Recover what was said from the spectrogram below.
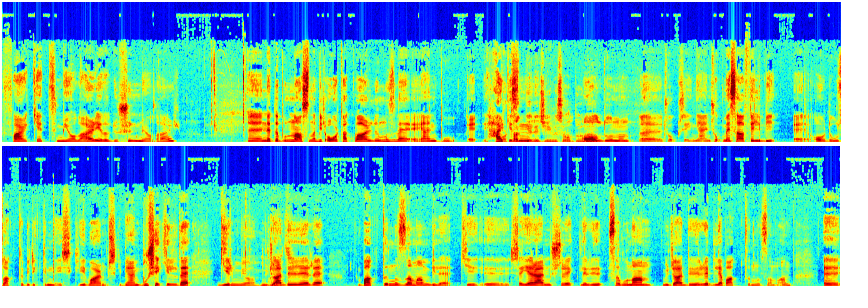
fark etmiyorlar ya da düşünmüyorlar. E, ne de bunun aslında bir ortak varlığımız ve yani bu e, herkesin ortak geleceğimiz olduğunu olduğunun e, çok şey yani çok mesafeli bir e, orada uzakta bir iklim değişikliği varmış gibi. Yani bu şekilde girmiyor. Mücadelelere evet. baktığımız zaman bile ki e, işte yerel müşterekleri savunan mücadelelere bile baktığımız zaman e,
